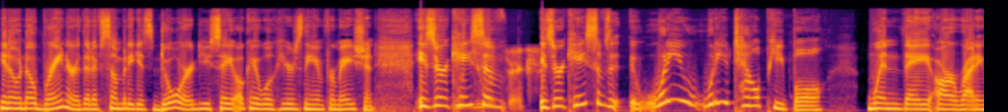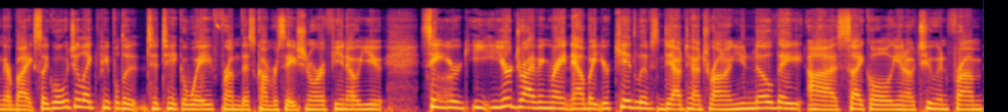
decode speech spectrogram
you know, no brainer that if somebody gets doored, you say, okay, well, here's the information. Is there a case of? Is there a case of? What do you What do you tell people? when they are riding their bikes like what would you like people to, to take away from this conversation or if you know you say uh, you're you're driving right now but your kid lives in downtown toronto you know they uh, cycle you know to and from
